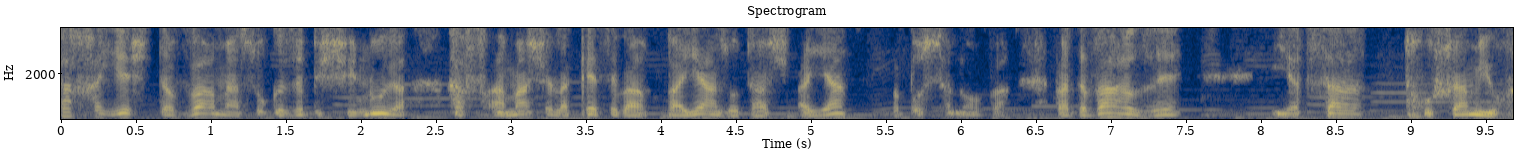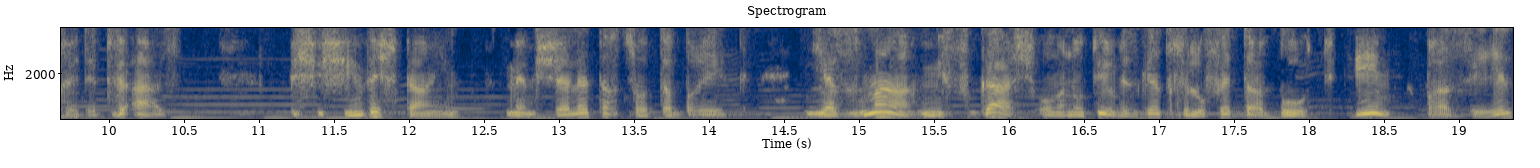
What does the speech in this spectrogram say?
ככה יש דבר מהסוג הזה בשינוי ההפעמה של הקצב, ההרפאיה הזאת, ההשעיה בבוסה נובה. והדבר הזה יצר תחושה מיוחדת. ואז, ב-62, ממשלת ארצות הברית יזמה מפגש אומנותי במסגרת חילופי תרבות עם ברזיל,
